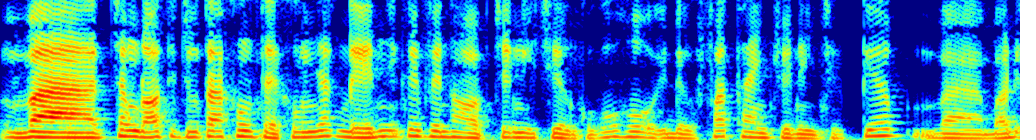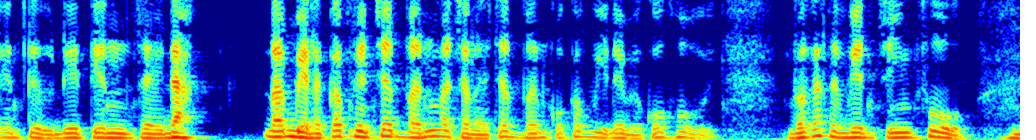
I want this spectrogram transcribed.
Và trong đó thì chúng ta không thể không nhắc đến những cái phiên họp trên nghị trường của Quốc hội được phát thanh truyền hình trực tiếp và báo điện tử đưa tin dày đặc đặc biệt là các phiên chất vấn và trả lời chất vấn của các vị đại biểu quốc hội với các thành viên chính phủ ừ.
